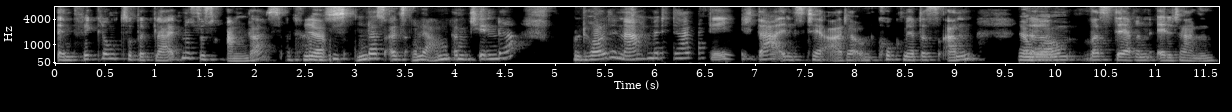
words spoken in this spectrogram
Entwicklung zu begleiten. Es ist anders. Ja. Es ist anders als alle anderen Kinder. Und heute Nachmittag gehe ich da ins Theater und gucke mir das an, Ja, wow. ähm, was deren Eltern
